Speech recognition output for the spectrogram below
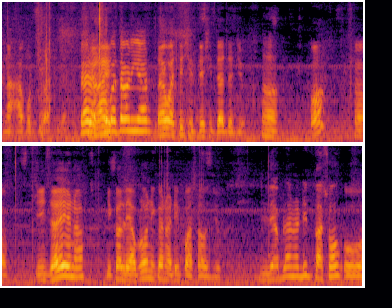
ના આ ખોટી વાત છે. રસ્તો બતાવો ને યાર. તાર સીધે સીધા જજો. હા. હો? હા. એ જઈ ને ઈ કર લેબડો ની કર નડી પાછા આવજો. લેબડા નદી પાછો? ઓવો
